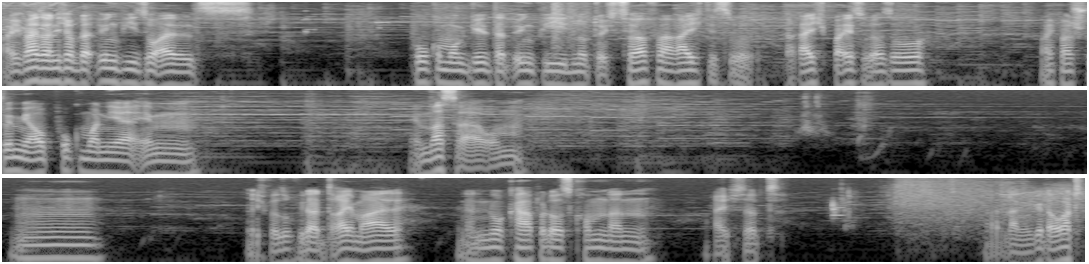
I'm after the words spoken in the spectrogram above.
Aber ich weiß auch nicht, ob das irgendwie so als Pokémon gilt, das irgendwie nur durch Surfer erreicht ist, so erreichbar ist oder so. Manchmal schwimmen ja auch Pokémon ja im im Wasser herum. Hm. Ich versuche wieder dreimal wenn dann nur Carpados kommen, dann reicht das. Hat lange gedauert.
